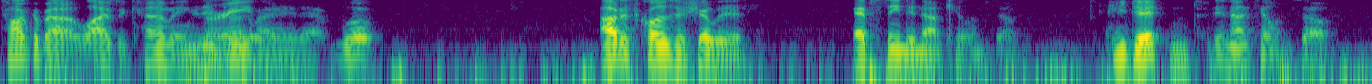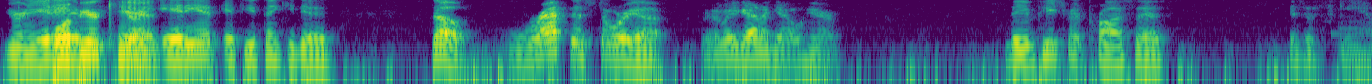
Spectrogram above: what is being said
talk about Elijah we Cummings didn't or talk anything. about any of that. Well, I'll just close the show with this: Epstein did not kill himself. He didn't. Did not kill himself. You're an idiot. Whoop your you- You're an idiot if you think he did. So wrap this story up. We gotta go here. The impeachment process is a scam.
